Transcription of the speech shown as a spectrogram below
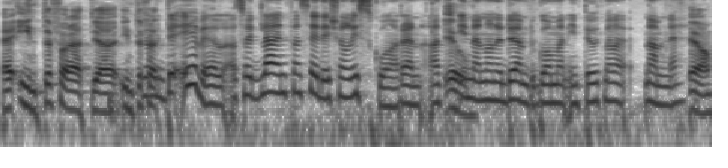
Eh, inte för att jag... Inte för Ja, men det är väl, alltså lär inte man säga det i journalistskolan redan, att Jo. innan någon är dömd går man inte ut med namnet? Ja.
